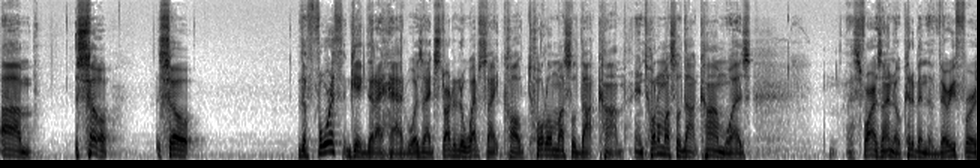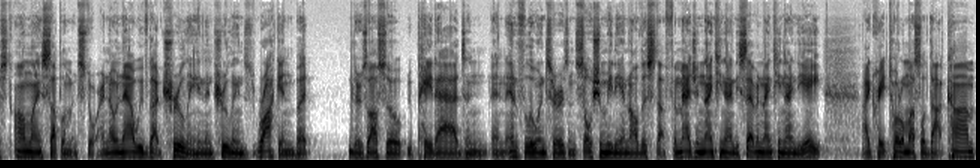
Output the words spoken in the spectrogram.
Um, so, so the fourth gig that I had was I'd started a website called totalmuscle.com. And totalmuscle.com was, as far as I know, could have been the very first online supplement store. I know now we've got Truline and Truline's rocking, but there's also paid ads and, and influencers and social media and all this stuff. Imagine 1997, 1998 I create totalmuscle.com.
